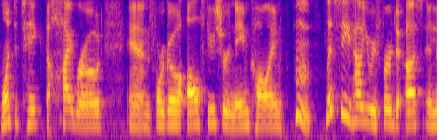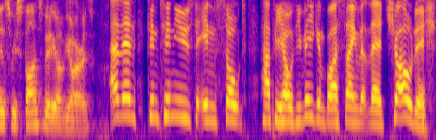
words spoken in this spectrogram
want to take the high road and forego all future name calling. Hmm, let's see how you referred to us in this response video of yours. And then continues to insult Happy Healthy Vegan by saying that they're childish.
